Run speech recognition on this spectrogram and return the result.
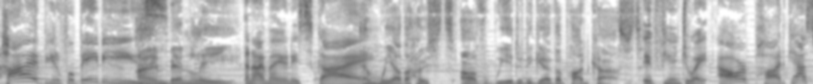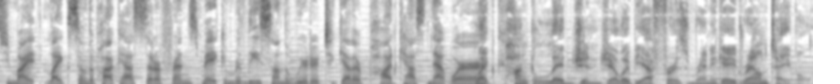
Hi, beautiful babies. I'm Ben Lee, and I'm Ione Skye. and we are the hosts of Weirder Together podcast. If you enjoy our podcast, you might like some of the podcasts that our friends make and release on the Weirder Together podcast network. like punk legend Jello Biafra's Renegade Roundtable.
